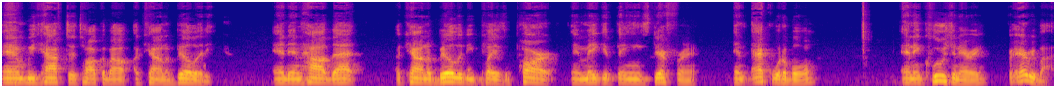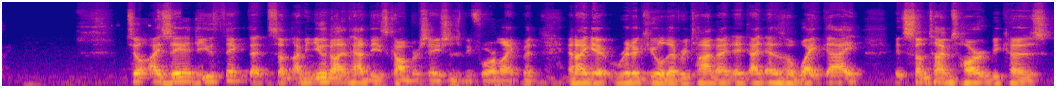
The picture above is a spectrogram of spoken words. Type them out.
and we have to talk about accountability and then how that accountability plays a part in making things different and equitable and inclusionary for everybody. So Isaiah, do you think that some? I mean, you and I have had these conversations before, like, but and I get ridiculed every time. I, I, as a white guy, it's sometimes hard because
